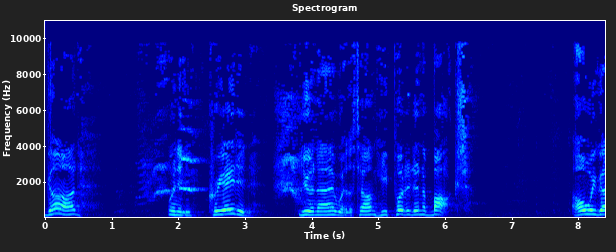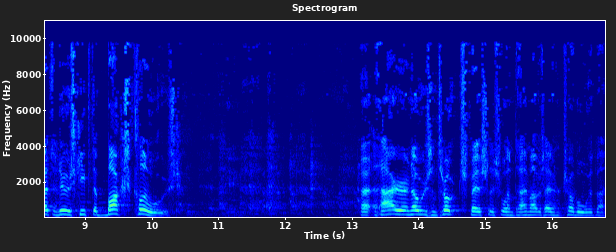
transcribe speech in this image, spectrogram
God, when He created you and I with a tongue, He put it in a box. All we've got to do is keep the box closed. Uh, an ear, nose, and throat specialist one time, I was having trouble with my,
